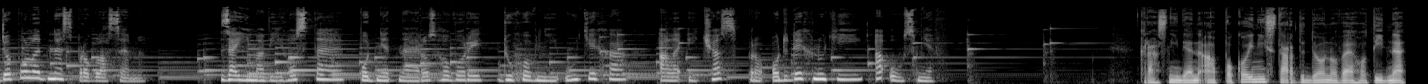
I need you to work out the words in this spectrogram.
Dopoledne s proglasem. Zajímaví hosté, podnětné rozhovory, duchovní útěcha, ale i čas pro oddechnutí a úsměv. Krásný den a pokojný start do nového týdne.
